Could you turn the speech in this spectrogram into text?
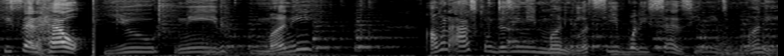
He said help. You need money? I'm gonna ask him, does he need money? Let's see what he says. He needs money.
